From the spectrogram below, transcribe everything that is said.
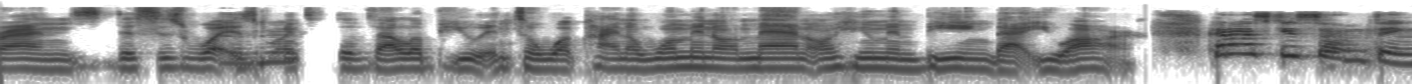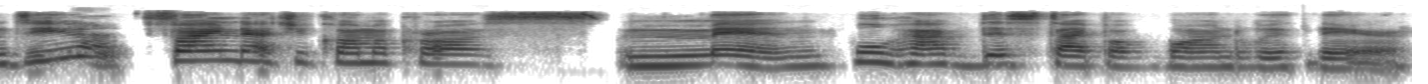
friends, this is what mm-hmm. is going to develop you into what kind of woman or man or human being that you are. Can I ask you something? Do you yeah. find that you come across men who have this type of bond with their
